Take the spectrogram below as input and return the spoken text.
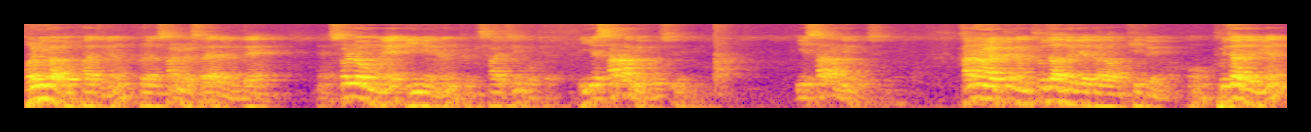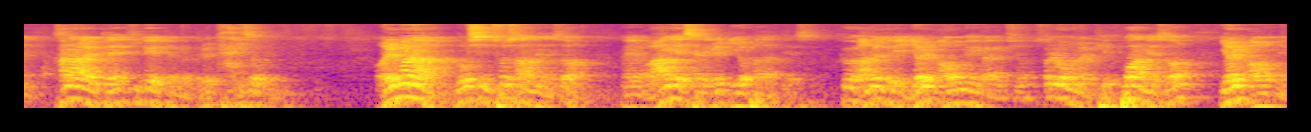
권위가 높아지는 그런 삶을 써야 되는데 솔로몬의 이면은 그렇게 살지 못했다. 이게 사람의 모습입니다. 이 사람의 모습. 가난할 때는 부자 되게 해달라고 기도해놓고 부자 되면 가난할 때 기도했던 것들을 다 잊어버립니다. 얼마나 노심초사하면서 왕의 자리를 이어받았겠어요. 그 아들들이 19명이가 있죠. 솔로몬을 포함해서 19명이.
